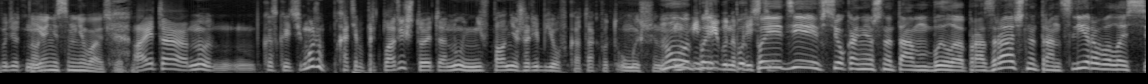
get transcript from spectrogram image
будет ноль. Я не сомневаюсь в этом. А это, ну, как сказать, можем хотя бы предположить, что это, ну, не вполне жеребьевка, а так вот умышленно. Ну, интригу по, наплести. По, идее, все, конечно, там было прозрачно, транслировалось,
